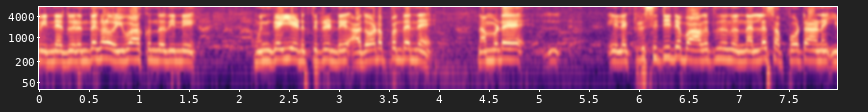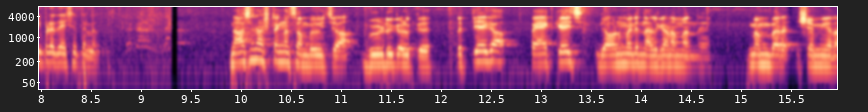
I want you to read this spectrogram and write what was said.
പിന്നെ ദുരന്തങ്ങൾ ഒഴിവാക്കുന്നതിന് മുൻകൈ എടുത്തിട്ടുണ്ട്. അതോടൊപ്പം തന്നെ നമ്മുടെ ഇലക്ട്രിസിറ്റിന്റെ ഭാഗത്തു നിന്ന് നല്ല സപ്പോർട്ടാണ് ഈ പ്രദേശത്തുള്ളത്. നാശനഷ്ടങ്ങൾ സംഭവിച്ച വീടുകൾക്ക് പ്രത്യേക പാക്കേജ് ഗവൺമെന്റ് നൽകണമെന്ന് മെമ്പർ ഷമീറ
